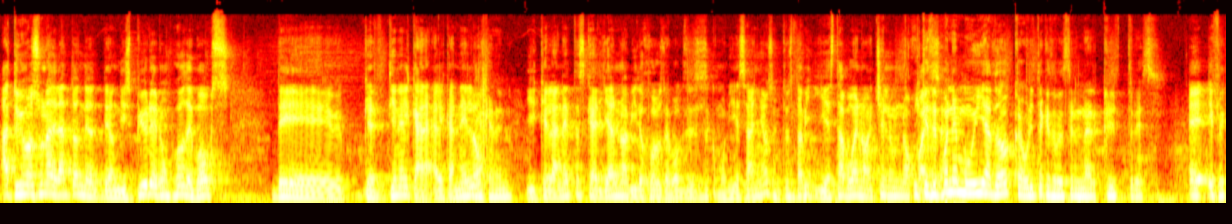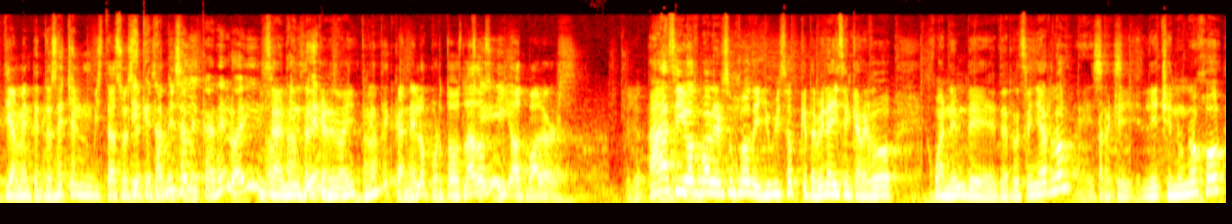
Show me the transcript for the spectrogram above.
Ah, tuvimos un adelanto de, de Undisputed, un juego de box de que tiene el, ca- el canelo, El Canelo. y que la neta es que ya no ha habido juegos de box desde hace como 10 años, entonces está y está bueno, échenle un ojo Y a que se ese. pone muy ad hoc ahorita que se va a estrenar Creed 3. Eh, efectivamente, entonces échenle un vistazo a ese Y que ese también sale el título. Canelo ahí, Y ¿no? también sale Canelo ahí. Canelo por todos lados Sí. y Oddballers. Ah, sí, Oddballer es un juego de Ubisoft que también ahí se encargó Juanem de, de reseñarlo Ese para es. que le echen un ojo.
